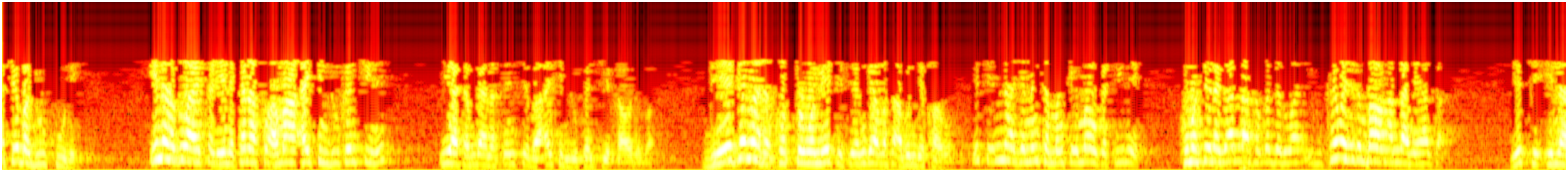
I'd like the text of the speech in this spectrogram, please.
ashe ba duku ne. Ina zuwa ya tare ni kana so amma aikin dukanci ne? Iya tambaya na sun ce ba aikin dukanci ya kawo ba. Da ya gama da kwastomomi ya ce sai an gaya masa abin da ya faru. Yace ina ganin kaman kai mahaukaci ne kuma sai na ga Allah saukar da ruwa. Kai wani irin bawan Allah ne haka? Ya ce ina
